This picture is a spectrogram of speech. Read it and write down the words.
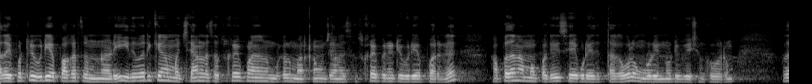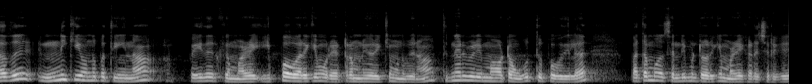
அதை பற்றி வீடியோ பார்க்கறதுக்கு முன்னாடி இது வரைக்கும் நம்ம சேனலை சப்ஸ்கிரைப் பண்ணாத நண்பர்கள் மறக்காம சேனலை சப்ஸ்கிரைப் பண்ணிட்டு வீடியோ பாருங்கள் அப்போ தான் நம்ம பதிவு செய்யக்கூடிய தகவல் உங்களுடைய நோட்டிஃபிகேஷனுக்கு வரும். அதாவது இன்றைக்கி வந்து பார்த்திங்கன்னா பெய்திருக்க மழை இப்போ வரைக்கும் ஒரு எட்டரை மணி வரைக்கும் வந்து பார்த்திங்கன்னா திருநெல்வேலி மாவட்டம் ஊத்து பகுதியில் பத்தொம்பது சென்டிமீட்டர் வரைக்கும் மழை கிடச்சிருக்கு.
